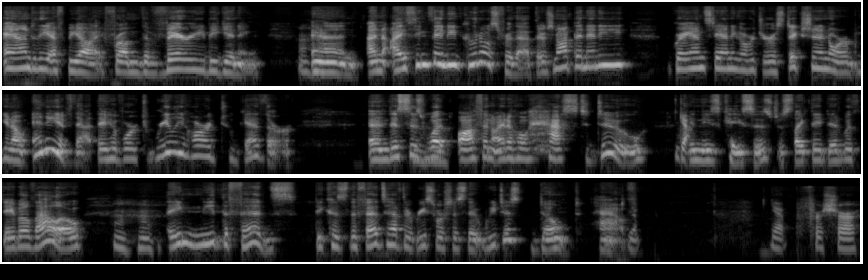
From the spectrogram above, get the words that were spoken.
and the fbi from the very beginning. Mhm. and and i think they need kudos for that. There's not been any grandstanding over jurisdiction or you know any of that. They have worked really hard together. And this is what often idaho has to do Yeah. in these cases just like they did with daybell vallow Mhm. they need the feds because the feds have the resources that we just don't have Yep. Yep, for sure.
